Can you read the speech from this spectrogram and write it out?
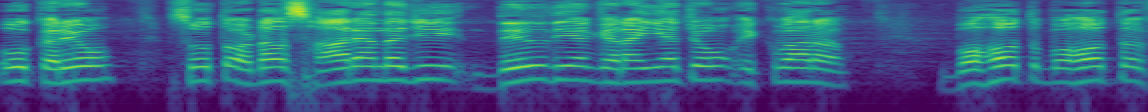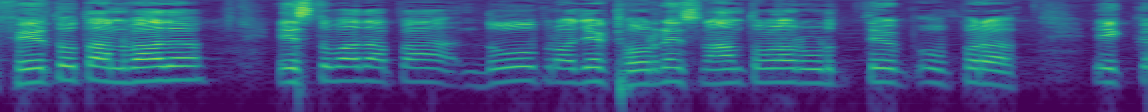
ਉਹ ਕਰਿਓ। ਸੋ ਤੁਹਾਡਾ ਸਾਰਿਆਂ ਦਾ ਜੀ ਦਿਲ ਦੀਆਂ ਗਹਿਰਾਈਆਂ ਚੋਂ ਇੱਕ ਵਾਰ ਬਹੁਤ ਬਹੁਤ ਫੇਰ ਤੋਂ ਧੰਨਵਾਦ। ਇਸ ਤੋਂ ਬਾਅਦ ਆਪਾਂ ਦੋ ਪ੍ਰੋਜੈਕਟ ਹੋਰ ਨੇ ਸਨਾਮ ਤੋਲਾ ਰੋਡ ਤੇ ਉੱਪਰ ਇੱਕ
